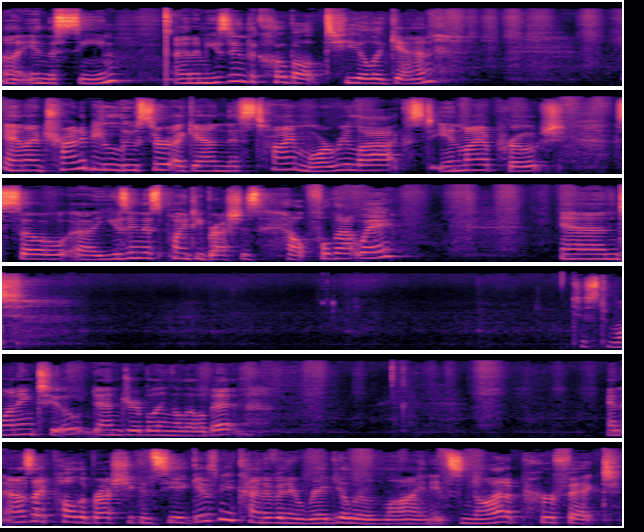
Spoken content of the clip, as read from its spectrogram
uh, in the scene. And I'm using the Cobalt Teal again. And I'm trying to be looser again this time, more relaxed in my approach. So uh, using this pointy brush is helpful that way. And just wanting to and dribbling a little bit. And as I pull the brush, you can see it gives me kind of an irregular line. It's not a perfect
